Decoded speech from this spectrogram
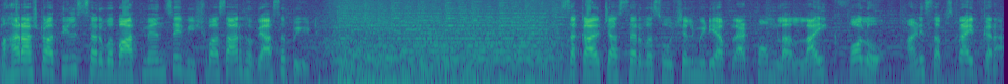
महाराष्ट्रातील सर्व बातम्यांचे विश्वासार्ह व्यासपीठ. सकाळच्या सर्व सोशल मीडिया प्लॅटफॉर्मला लाईक फॉलो आणि सबस्क्राईब करा.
